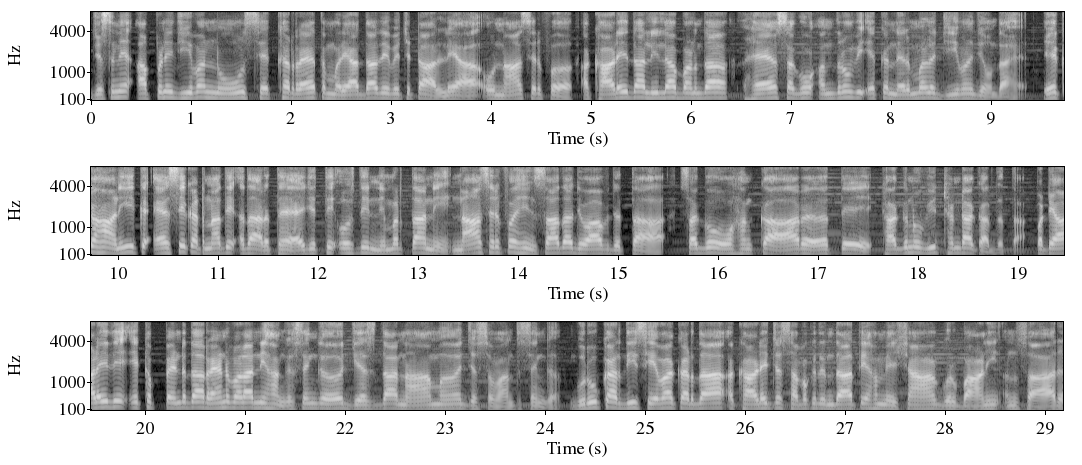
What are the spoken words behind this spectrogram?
ਜਿਸ ਨੇ ਆਪਣੇ ਜੀਵਨ ਨੂੰ ਸਿੱਖ ਰਹਿਤ ਮਰਿਆਦਾ ਦੇ ਵਿੱਚ ਢਾਲ ਲਿਆ, ਉਹ ਨਾ ਸਿਰਫ ਅਖਾੜੇ ਦਾ ਲੀਲਾ ਬਣਦਾ ਹੈ, ਸਗੋਂ ਅੰਦਰੋਂ ਵੀ ਇੱਕ ਨਿਰਮਲ ਜੀਵਨ ਜਿਉਂਦਾ ਹੈ। ਇਹ ਕਹਾਣੀ ਇੱਕ ਐਸੇ ਘਟਨਾ ਤੇ ਆਧਾਰਿਤ ਹੈ ਜਿੱਥੇ ਉਸ ਦੀ ਨਿਮਰਤਾ ਨੇ ਨਾ ਸਿਰਫ ਹਿੰਸਾ ਦਾ ਜਵਾਬ ਦਿੱਤਾ ਸਗੋਂ ਹੰਕਾਰ ਤੇ ਠੱਗ ਨੂੰ ਵੀ ਠੰਡਾ ਕਰ ਦਿੱਤਾ ਪਟਿਆਲੇ ਦੇ ਇੱਕ ਪਿੰਡ ਦਾ ਰਹਿਣ ਵਾਲਾ ਨਿਹੰਗ ਸਿੰਘ ਜਿਸ ਦਾ ਨਾਮ ਜਸਵੰਤ ਸਿੰਘ ਗੁਰੂ ਘਰ ਦੀ ਸੇਵਾ ਕਰਦਾ ਅਖਾੜੇ 'ਚ ਸਬਕ ਦਿੰਦਾ ਤੇ ਹਮੇਸ਼ਾ ਗੁਰਬਾਣੀ ਅਨੁਸਾਰ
